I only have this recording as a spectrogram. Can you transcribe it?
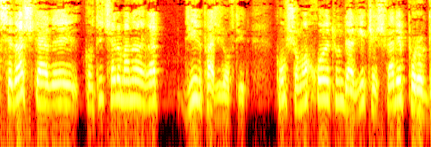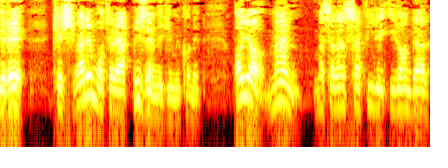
صداش کرده گفته چرا منو انقدر دیر پذیرفتید؟ گفت شما خودتون در یک کشور پروگره کشور مترقی زندگی می‌کنید. آیا من مثلا سفیر ایران در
